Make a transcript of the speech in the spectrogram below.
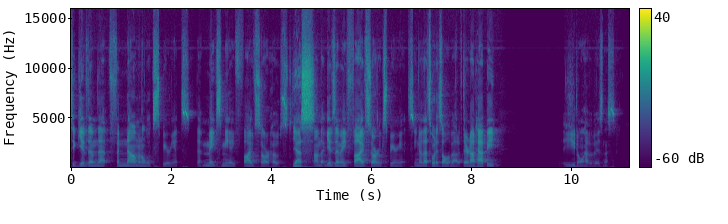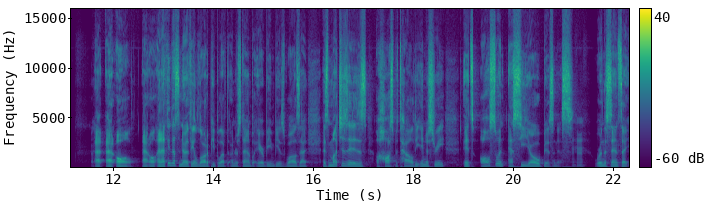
to give them that phenomenal experience that makes me a five star host. Yes. Um, that gives them a five star experience. You know, that's what it's all about. If they're not happy, you don't have a business. at, at all at all. And i think that's another thing a lot of people have to understand about airbnb as well is that as much as it is a hospitality industry it's also an seo business. Where in the sense that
